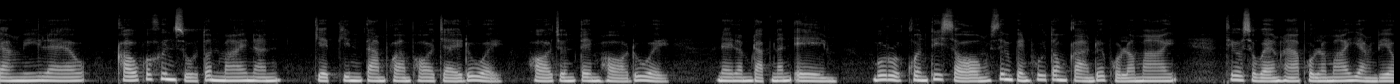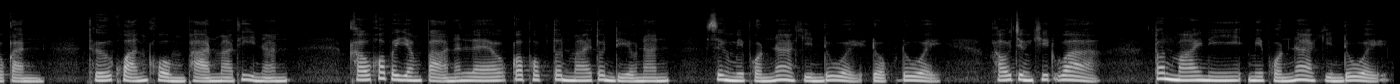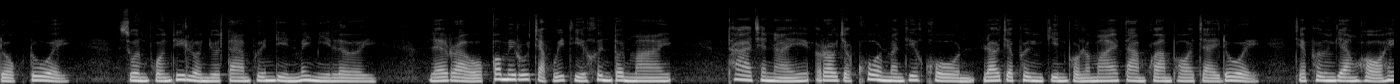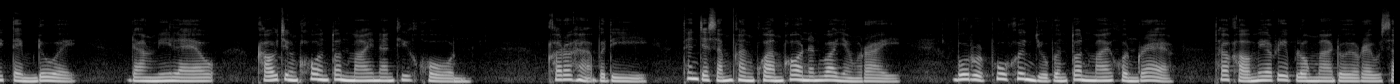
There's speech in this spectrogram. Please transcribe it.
ดังนี้แล้ว เขาก็ขึ้นสู่ต้นไม้นั้น เก็บกินตามความพอใจด้วยห่อจนเต็มห่อด้วย ในลำดับนั้นเอง บุรุษคนที่สองซึ่งเป็นผู้ต้องการด้วยผลไม้ เที่ยวแสวงหาผลไม้อย่างเดียวกัน ถือขวานข่มผ่านมาที่นั้น เขาเข้าไปยังป่านั้นแล้วก็พบต้นไม้ต้นเดียวนั้น ซึ่งมีผลน่ากินด้วย ดกด้วย เขาจึงคิดว่า ต้นไม้นี้มีผลน่ากินด้วย ดกด้วย ส่วนผลที่หล่นอยู่ตามพื้นดินไม่มีเลย และเราก็ไม่รู้จักวิธีขึ้นต้นไม้ถ้าฉะไหนเราจะโค่นมันที่โคนแล้วจะพึงกินผลไม้ตามความพอใจด้วย จะพึงยังห่อให้เต็มด้วย ดังนี้แล้ว เขาจึงโค่นต้นไม้นั้นที่โคนครหบดีท่านจะสำคัญความข้อนั้นว่าอย่างไร บุรุษผู้ขึ้นอยู่บนต้นไม้คนแรก ถ้าเขาไม่รีบลงมาโดยเร็วไซ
